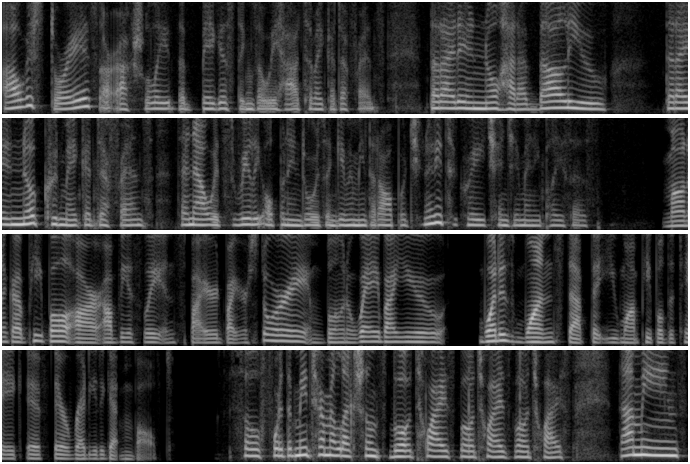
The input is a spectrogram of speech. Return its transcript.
our stories are actually the biggest things that we had to make a difference that I didn't know how to value, that I know could make a difference, that now it's really opening doors and giving me that opportunity to create change in many places. Monica, people are obviously inspired by your story and blown away by you. What is one step that you want people to take if they're ready to get involved? So for the midterm elections, vote twice, vote twice, vote twice. That means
